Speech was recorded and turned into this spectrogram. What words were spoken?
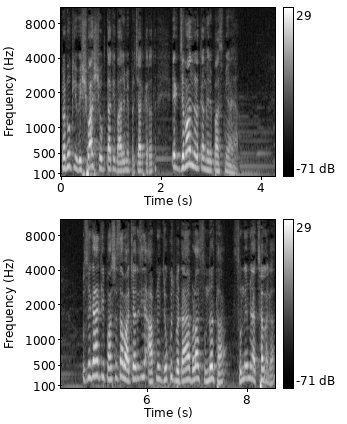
प्रभु की विश्वास योग्यता के बारे में प्रचार कर रहा था। एक जवान लड़का मेरे पास में आया। उसने कहा कि, पास्टर साहब, आचार्य जी, आपने जो कुछ बताया बड़ा सुंदर था, सुनने में अच्छा लगा।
